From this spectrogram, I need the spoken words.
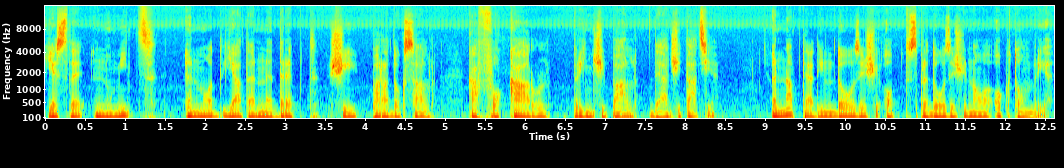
este numit în mod, iată, nedrept și paradoxal, ca focarul principal de agitație. În noaptea din 28 spre 29 octombrie,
